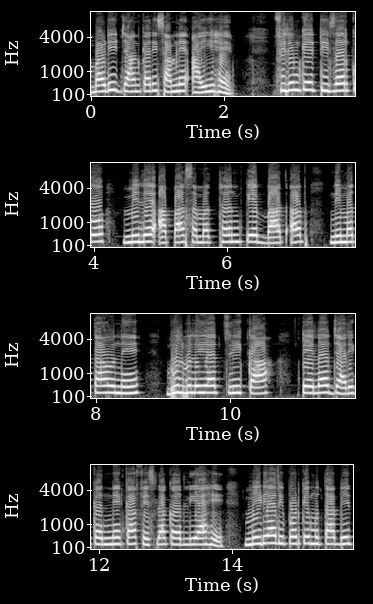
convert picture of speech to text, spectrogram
बड़ी जानकारी सामने आई है। फ़िल्म के टीजर को मिले अपार समर्थन के बाद अब निर्माताओं ने भूल भुलैया थ्री का ट्रेलर जारी करने का फैसला कर लिया है। मीडिया रिपोर्ट के मुताबिक,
